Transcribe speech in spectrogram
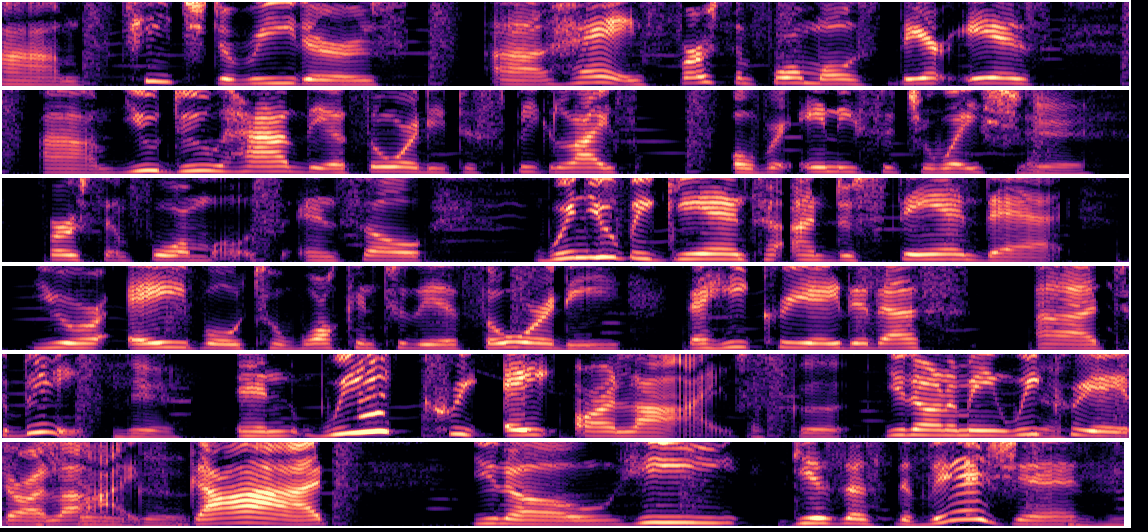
um, teach the readers uh, hey, first and foremost, there is, um, you do have the authority to speak life over any situation, Yeah. first and foremost. And so when you begin to understand that, you're able to walk into the authority that He created us uh, to be. Yeah. And we create our lives. That's good. You know what I mean? We Yeah, create our that's lives. God, you know, He gives us the vision, Mm-hmm.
